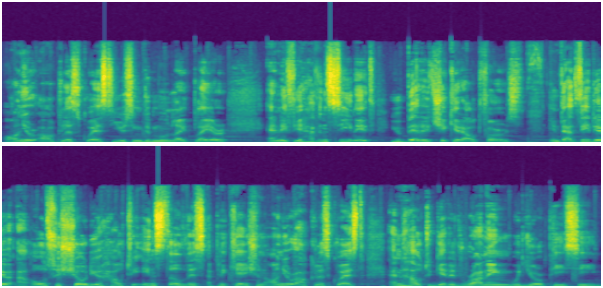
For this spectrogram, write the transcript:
on your Oculus Quest using the Moonlight player and if you haven't seen it, you better check it out first. In that video I also showed you how to install this application on your Oculus Quest and how to get it running with your PC.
